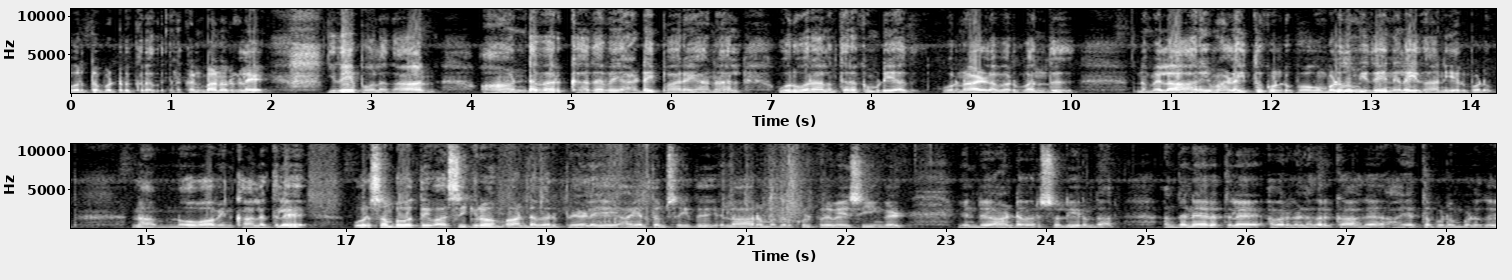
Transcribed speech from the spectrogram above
பொருத்தப்பட்டிருக்கிறது. என கண்பானவர்களே இதே போல தான் ஆண்டவர் கதவை அடைப்பாரையானால் ஒருவராலும் திறக்க முடியாது. ஒரு நாள் அவர் வந்து நம்ம எல்லாரையும் அழைத்து கொண்டு போகும் பொழுதும் இதே நிலை தான் ஏற்படும். நாம் நோவாவின் காலத்திலே ஒரு சம்பவத்தை வாசிக்கிறோம். ஆண்டவர் பேழையை ஆயத்தம் செய்து எல்லாரும் அதற்குள் பிரவேசியுங்கள் என்று ஆண்டவர் சொல்லியிருந்தார். அந்த நேரத்தில் அவர்கள் அதற்காக ஆயத்தப்படும் பொழுது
